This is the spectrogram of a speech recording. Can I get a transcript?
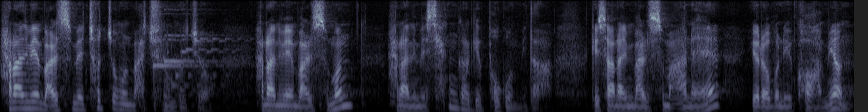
하나님의 말씀에 초점을 맞추는 거죠. 하나님의 말씀은 하나님의 생각의 보고입니다. 그래서 하나님 말씀 안에 여러분이 거하면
